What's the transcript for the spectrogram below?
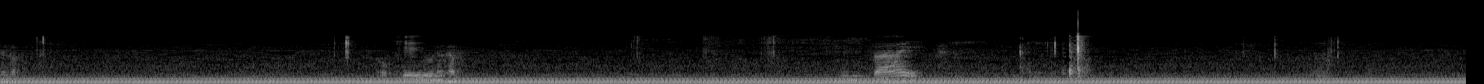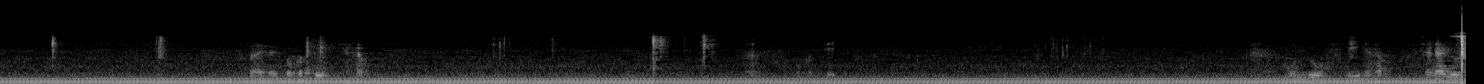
นะครับ โอเคอยู่นะครับซ้ายใส่ไปปกตินะครับอ่าปกติอ่าหมุนดูดีนะครับ ใช้ ได้อยู่น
